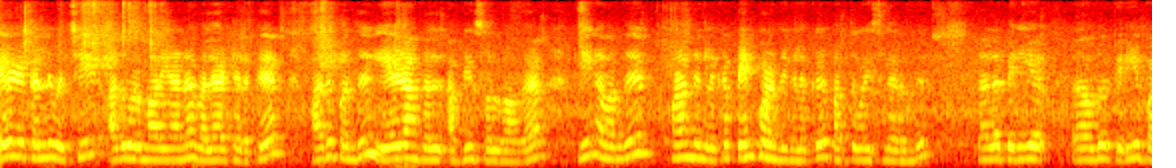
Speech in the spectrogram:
ஏழு கல் வச்சு அது ஒரு மாதிரியான விளையாட்டு இருக்குது அதுக்கு வந்து ஏழாங்கல் அப்படின்னு சொல்லுவாங்க. நீங்கள் வந்து குழந்தைங்களுக்கு பெண் குழந்தைங்களுக்கு பத்து வயசுலேருந்து நல்ல பெரிய அதாவது பெரிய ப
